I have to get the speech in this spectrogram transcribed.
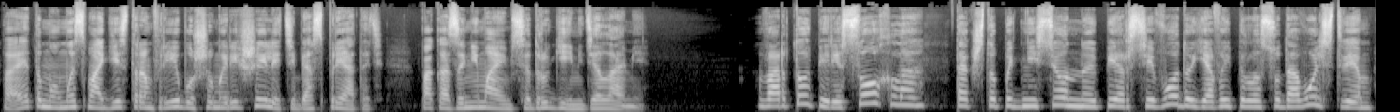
Поэтому мы с магистром Фрибушем и решили тебя спрятать, пока занимаемся другими делами. Во рту пересохло, так что поднесенную Перси воду я выпила с удовольствием,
